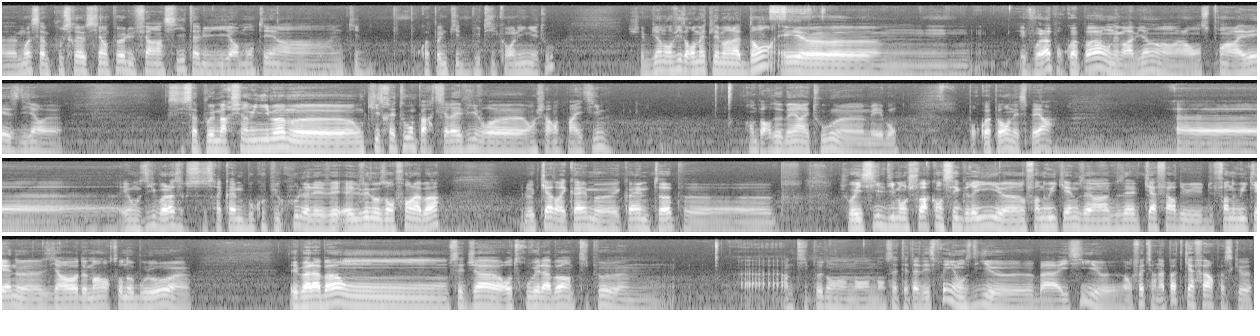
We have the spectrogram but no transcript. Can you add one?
moi, ça me pousserait aussi un peu à lui faire un site, à lui remonter une petite, pourquoi pas une petite boutique en ligne et tout. J'ai bien envie de remettre les mains là-dedans et et voilà, pourquoi pas, on aimerait bien. Alors on se prend à rêver et se dire euh, si ça pouvait marcher un minimum, euh, on quitterait tout, on partirait vivre euh, en Charente-Maritime, en bord de mer et tout. mais bon, pourquoi pas, on espère. et on se dit voilà, ce serait quand même beaucoup plus cool d'aller élever, nos enfants là-bas. Le cadre est quand même, est quand même top. Je vois ici le dimanche soir quand c'est gris, en fin de week-end, vous avez, le cafard du, fin de week-end, dire oh, demain on retourne au boulot. Et bah là-bas, on, s'est déjà retrouvé là-bas un petit peu, euh, un petit peu dans, cet état d'esprit. on se dit, euh, bah ici, euh, en fait, il n'y en a pas de cafard parce que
